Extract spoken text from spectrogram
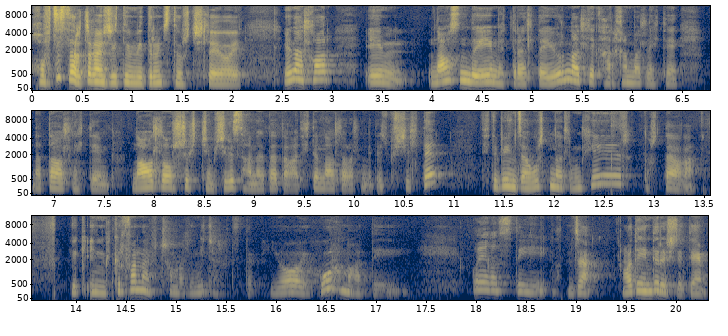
хувцас зарж байгаа юм шиг тийм мэдрэмж төрчлээ ёо. Энэ болохоор ийм ноосонд ийм материалтай ер нь олыг харах юм бол нэг тийм надад бол нэг тийм ноолуур шиг юм шиг санагдаад байгаа. Гэхдээ ноолуур бол мэдээж биш л те. Гэхдээ би энэ загварт нь бол үнэхээр дуртай байгаа. Яг энэ микрофон авчих юм бол ингэж харагддаг. Йоо хөөх магаа дээ. Гуйгасти. За одоо энэ дээр шүү дээ тийм.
